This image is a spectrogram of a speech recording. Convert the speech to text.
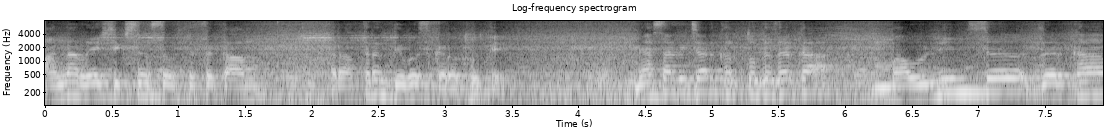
अण्णा रे शिक्षण संस्थेचं काम रात्रंदिवस करत होते. मी असा विचार करतो की जर का माऊलींचं जर का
